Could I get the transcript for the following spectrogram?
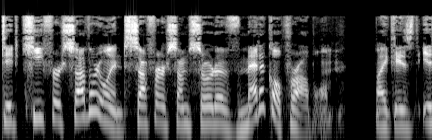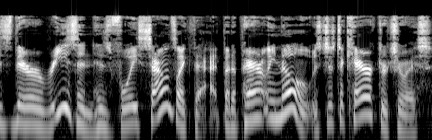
did Kiefer Sutherland suffer some sort of medical problem? Like, is is there a reason his voice sounds like that? But apparently, no. It was just a character choice.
